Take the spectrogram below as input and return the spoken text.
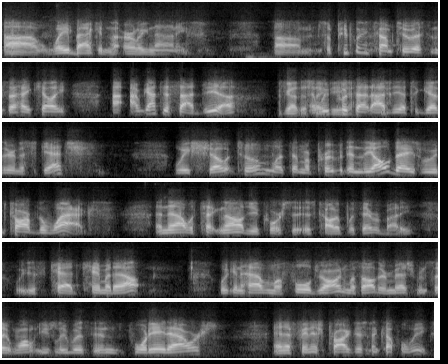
uh, way back in the early '90s. Um, so people can come to us and say, "Hey, Kelly, I- I've got this idea," I've got this and idea. we put that idea together in a sketch. We show it to them, let them approve it. In the old days, we would carve the wax, and now with technology, of course, it is caught up with everybody. We just CAD cam it out. We can have them a full drawing with all their measurements they want, usually within 48 hours, and a finished product just in a couple of weeks.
